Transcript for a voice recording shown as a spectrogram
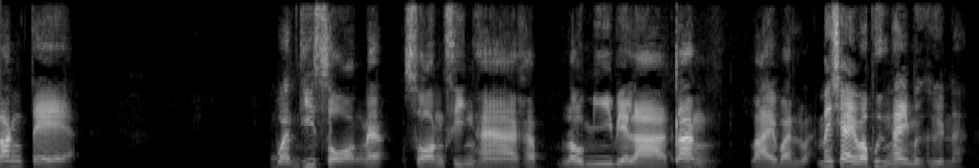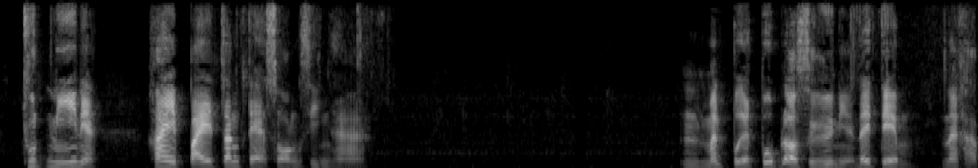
ตั้งแต่ วันที่สองแล้วสองสิงหาครับ เรามีเวลาตั้งรายวันว่าไม่ใช่ว่าเพิ่งให้เมื่อคืนนะ ชุดนี้เนี่ย ให้ไปตั้งแต่สองสิงหาอืมมันเปิดปุ๊บเราซื้อเนี่ยได้เต็มนะครับ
